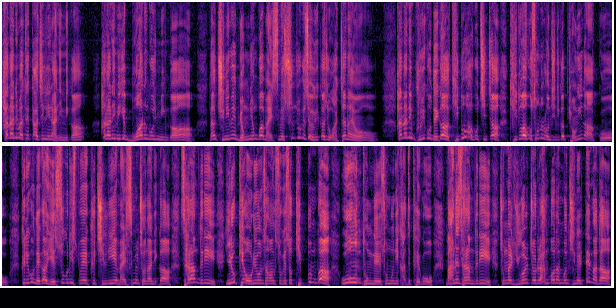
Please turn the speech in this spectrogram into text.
하나님한테 따질 일 아닙니까? 하나님 이게 뭐 하는 것입니까? 난 주님의 명령과 말씀에 순종해서 여기까지 왔잖아요. 하나님 그리고 내가 기도하고 진짜 기도하고 손을 얹으니까 병이 나았고 그리고 내가 예수 그리스도의 그 진리의 말씀을 전하니까 사람들이 이렇게 어려운 상황 속에서 기쁨과 온 동네에 소문이 가득하고 많은 사람들이 정말 유월절을 한 번 한 번 지낼 때마다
